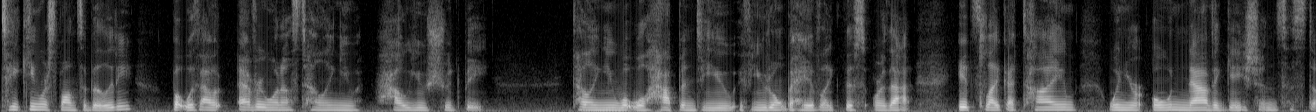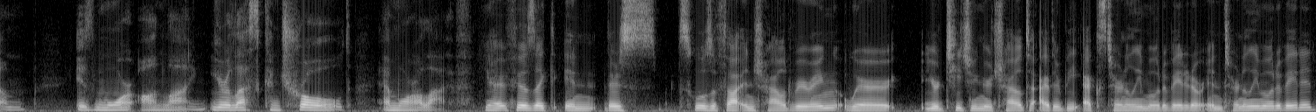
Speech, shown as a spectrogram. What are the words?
taking responsibility, but without everyone else telling you how you should be, telling you what will happen to you if you don't behave like this or that. It's like a time when your own navigation system is more online. You're less controlled and more alive. Yeah, it feels like in there's schools of thought in child rearing where you're teaching your child to either be externally motivated or internally motivated.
